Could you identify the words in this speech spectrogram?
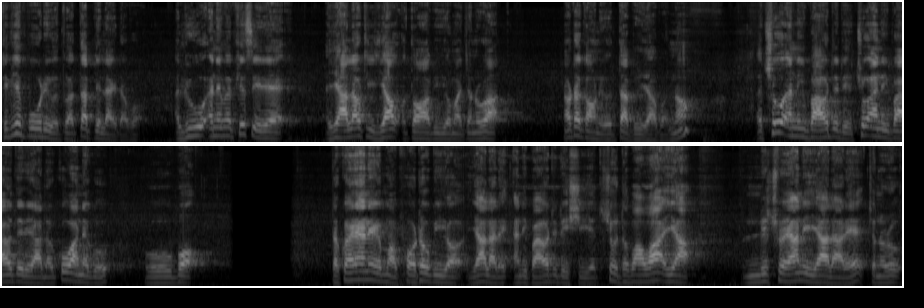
ဒီဖြစ်ပိုးတွေကိုသူကတတ်ပစ်လိုက်တာပေါ့အလူအနေမဖြစ်စေတဲ့အရာလောက်ထိရောက်သွားပြီးတော့မှကျွန်တော်တို့ကနောက်တစ်ကောင်တွေကိုတတ်ပေးတာပေါ့နော်အချို့ antibiotic တွေအချို့ antibiotic တွေကတော့ကိုယ့်အနေကိုဟိုပေါ့တကွဲတန်းတွေမှာဖော်ထုတ်ပြီးတော့ရလာတဲ့ antibiotic တွေရှိတယ်တချို့တဘာဝအရာ natural ကနေရလာတဲ့ကျွန်တော်တို့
